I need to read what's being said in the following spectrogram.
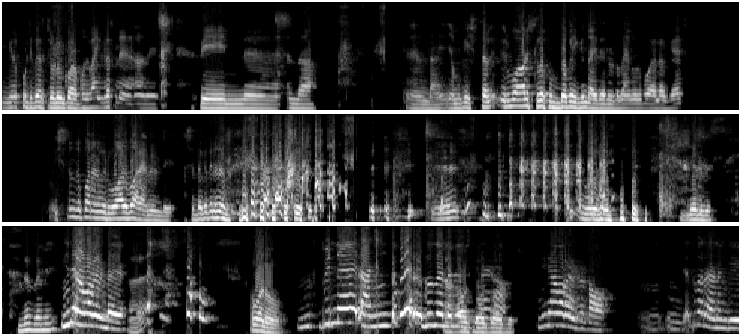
ഇങ്ങനെ പൊട്ടി തെറിച്ചോളും കുഴപ്പമില്ല ഭയങ്കര സ്നേഹമാണ് പിന്നെ എന്താ? എന്താ? നമുക്ക് ഇഷ്ടം ഒരുപാട് ഇഷ്ടമുള്ള ഫുഡൊക്കെ എനിക്ക് ഉണ്ടായി തരുന്നുണ്ട്. ബാംഗ്ലൂർ പോയാലൊക്കെ. ഇഷ്ടമുണ്ട് പറയണ ഒരുപാട് പറയാനുണ്ട്. പക്ഷെ ഇതൊക്കെ തന്നെ ഇന്നെന്താണ് ഇനി ഞാൻ പറയണ്ടേ? വേണോ? പിന്നെ രണ്ടുപേരും ഇതൊന്നല്ല ഇനി ഞാൻ പറയട്ടോ എന്റെ അത് പറയുകയാണെങ്കിൽ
